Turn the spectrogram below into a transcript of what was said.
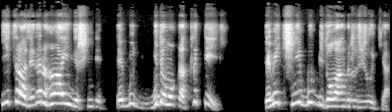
itiraz eden haindir şimdi. E bu, bu demokratlık değil. Demek ki şimdi bu bir dolandırıcılık yani.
